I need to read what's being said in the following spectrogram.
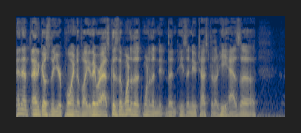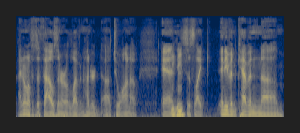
And that and it goes to your point of like they were asked because the one of the one of the, the he's a new tester there. He has a I don't know if it's a thousand or eleven hundred uh, Tuono, and he's just like and even Kevin um,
